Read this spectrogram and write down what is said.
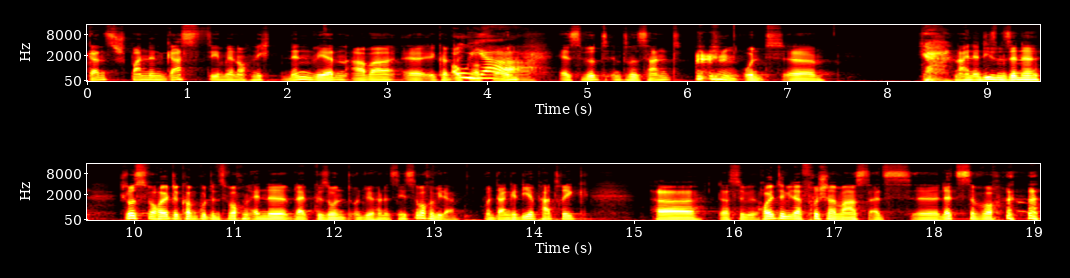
ganz spannenden Gast, den wir noch nicht nennen werden, aber äh, ihr könnt euch Oh drauf ja. freuen. Es wird interessant und äh, ja, nein, in diesem Sinne, Schluss für heute, kommt gut ins Wochenende, bleibt gesund und wir hören uns nächste Woche wieder. Und danke dir, Patrick. äh, dass du heute wieder frischer warst als äh, letzte Woche.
